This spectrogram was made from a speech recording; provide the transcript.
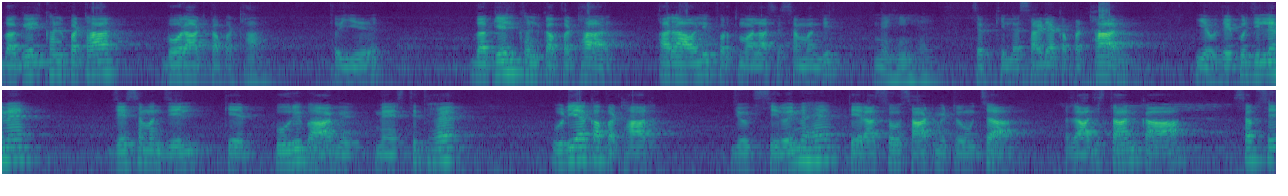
बघेलखंड पठार, बोराट का पठार। तो ये बघेलखंड का पठार अरावली पर्वतमाला से संबंधित नहीं है, जबकि लसाड़िया का पठार ये उदयपुर ज़िले में जयसमंद झील के पूर्वी भाग में स्थित है। उड़िया का पठार, जो सिरोही में है 1360 मीटर ऊँचा, राजस्थान का सबसे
